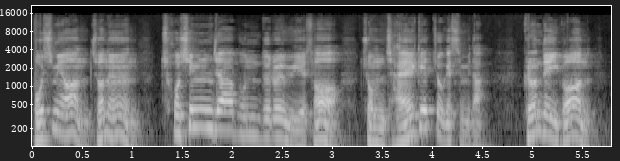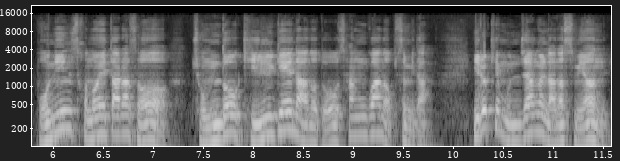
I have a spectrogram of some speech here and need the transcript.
보시면 저는 초심자분들을 위해서 좀 잘게 쪼갰습니다. 그런데 이건 본인 선호에 따라서 좀 더 길게 나눠도 상관없습니다. 이렇게 문장을 나눴으면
